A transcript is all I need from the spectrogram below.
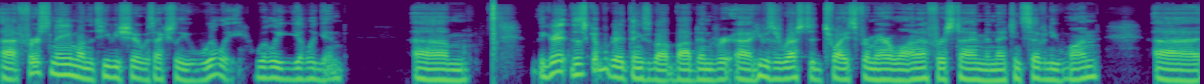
Uh, first name on the TV show was actually Willie, Willie Gilligan. Um, the great, there's a couple great things about Bob Denver. Uh, he was arrested twice for marijuana, first time in 1971, uh,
